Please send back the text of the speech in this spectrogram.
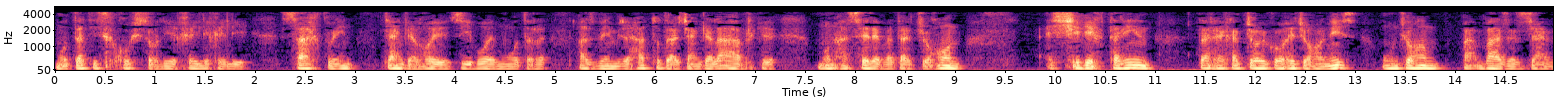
مدتی خوشسالی خیلی خیلی سخت و این جنگل های زیبای ما داره از بین میره. حتی در جنگل ابر که منحصره و در جهان شگفتترین در حقیقت جایگاه جهانی است. اونجا هم بعض از جنگ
